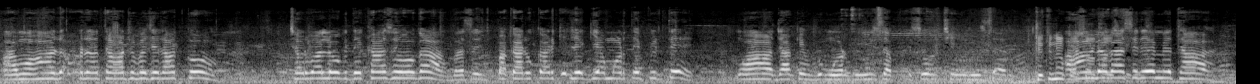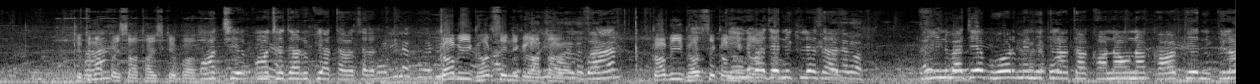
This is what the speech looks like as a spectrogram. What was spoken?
और वहाँ आ रहा था आठ बजे रात को। छोड़वा लोग देखा से होगा बस पकड़ उकड़ के ले गया मरते फिरते। वहाँ जाके मर दी सब पैसों छीन ली सर कितना हम पैसा लोग था आश्रय में था। कितना हाँ? पैसा था इसके पास? पाँच पाँच हज़ार रुपया था सर। कब ही घर से निकला था? कब ही घर से कल तीन बजे निकले सर। तीन बजे भोर में निकला था खाना उना खा के निकला।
